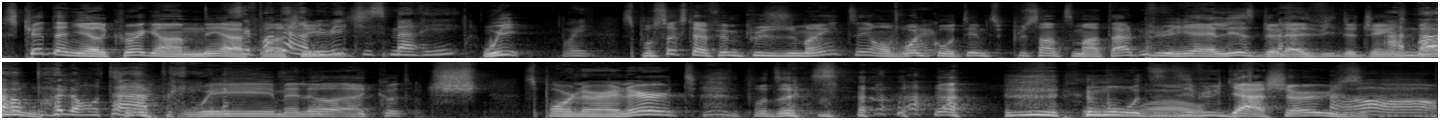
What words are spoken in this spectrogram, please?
Ce que Daniel Craig a amené à la C'est pas franchise. dans lui qui se marie? Oui. Oui. C'est pour ça que c'est un film plus humain. tu sais. On voit Ouais. le côté un petit peu plus sentimental, plus réaliste de la vie de James Elle Bond. meurt pas longtemps après. Oui, mais là, écoute, chut, spoiler alert, faut dire ça. Maudit wow. divulgacheuse. Oh.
